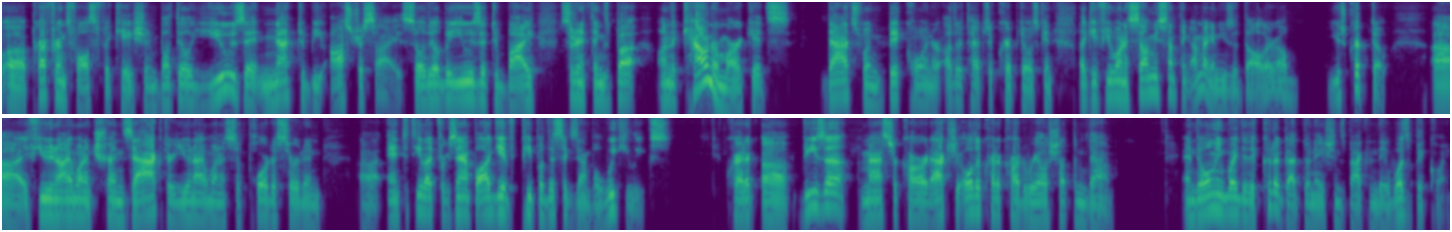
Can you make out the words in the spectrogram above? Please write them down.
uh, preference falsification, but they'll use it not to be ostracized. So they'll be use it to buy certain things. But on the counter markets, that's when Bitcoin or other types of cryptos can, like, if you want to sell me something, I'm not going to use a dollar. I'll use crypto. Uh, if you and I want to transact, or you and I want to support a certain uh, entity, like for example, I give people this example: WikiLeaks, credit, uh, Visa, Mastercard. Actually, all the credit card rails shut them down And the only way that they could have got donations back in the day was Bitcoin.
